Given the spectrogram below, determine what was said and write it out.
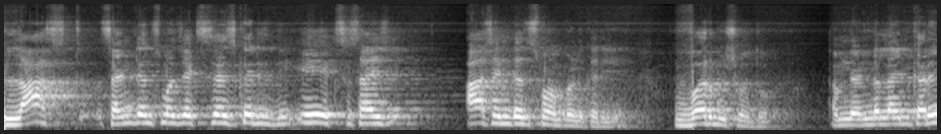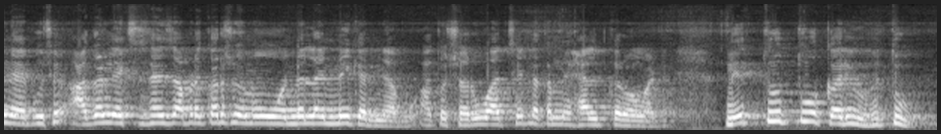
લાસ્ટ સેન્ટેન્સમાં જે એક્સરસાઇઝ કરી હતી, એ એક્સરસાઇઝ આ સેન્ટેન્સમાં પણ કરીએ. વર્બ શોધો. તમને અંડરલાઇન કરીને આપ્યું છે. આગળની એક્સરસાઇઝ આપણે કરશું, એમાં હું અંડરલાઇન નહીં કરીને આપું. આ તો શરૂઆત છે એટલે તમને હેલ્પ કરવા માટે. નેતૃત્વ કર્યું હતું.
